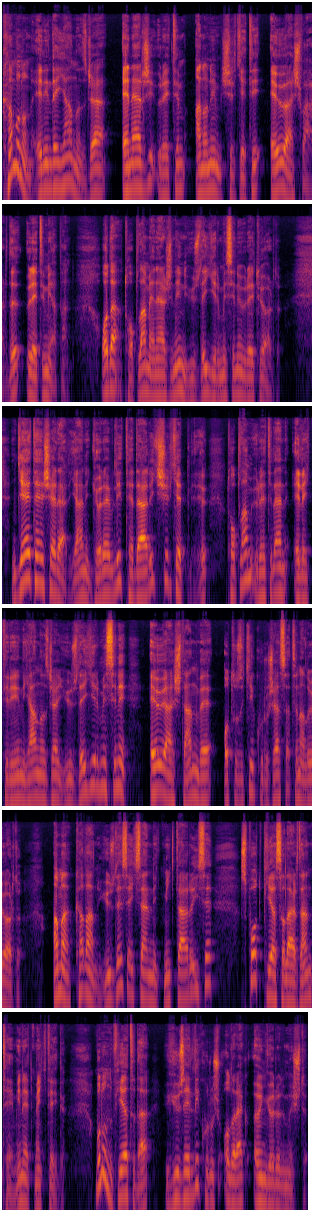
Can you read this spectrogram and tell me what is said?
Kamunun elinde yalnızca enerji üretim anonim şirketi EÜH vardı üretim yapan. O da toplam enerjinin %20'sini üretiyordu. GTŞ'ler yani görevli tedarik şirketleri toplam üretilen elektriğin yalnızca %20'sini EÜH'tan ve 32 kuruşa satın alıyordu. Ama kalan %80'lik miktarı ise spot piyasalardan temin etmekteydi. Bunun fiyatı da 150 kuruş olarak öngörülmüştü.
